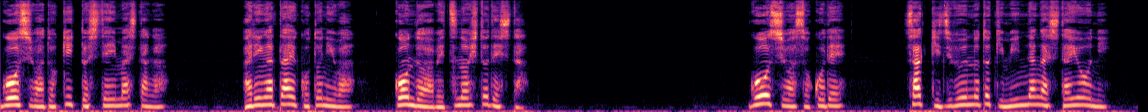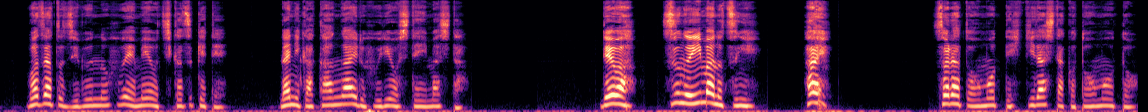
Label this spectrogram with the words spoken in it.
ゴーシュはドキッとしていましたが、ありがたいことには今度は別の人でした。ゴーシュはそこで、さっき自分の時みんながしたように、わざと自分の笛目を近づけて、何か考えるふりをしていました。では、すぐ今の次。はい。空と思って引き出したかと思うと、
